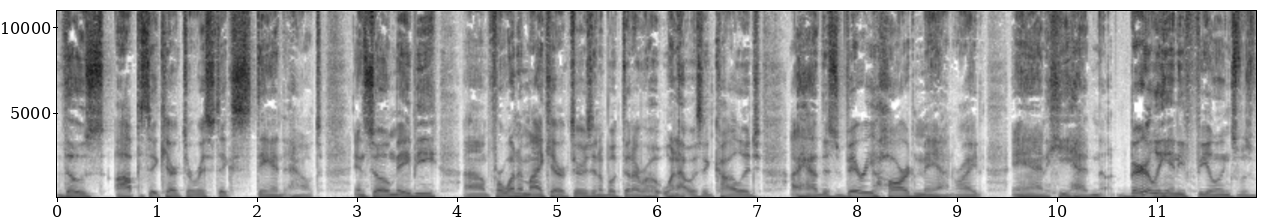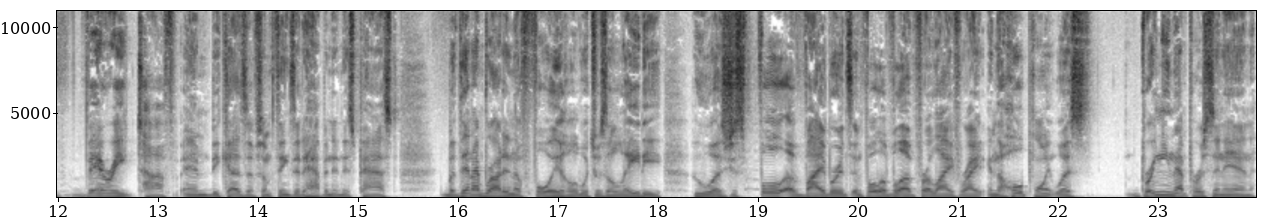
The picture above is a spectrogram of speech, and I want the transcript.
those opposite characteristics stand out. And so maybe um, for one of my characters in a book that I wrote when I was in college, I had this very hard man, right? And he had barely any feelings, was very tough, and because of some things that happened in his past. But then I brought in a foil, which was a lady who was just full of vibrance and full of love for life, right? And the whole point was bringing that person in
